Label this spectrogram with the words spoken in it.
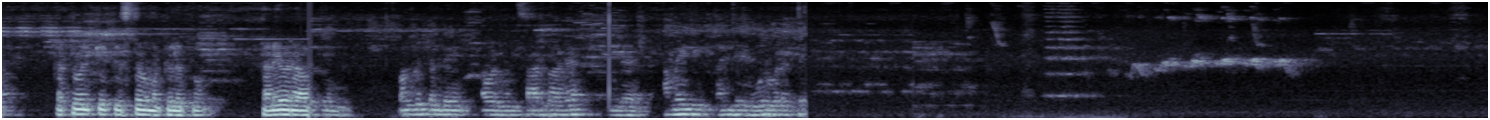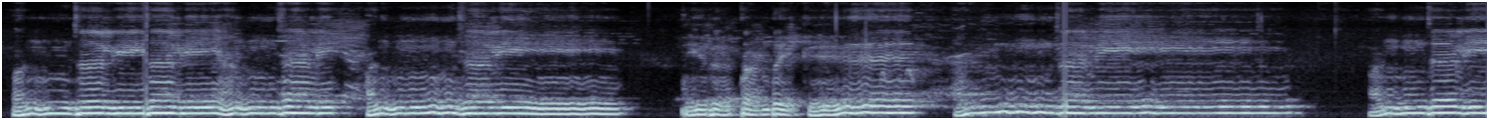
கத்தோலிக்க கிறிஸ்தவ மக்களுக்கும் தலைவராக பங்கு தந்தை அவர்களின் சார்பாக இந்த அமைதி அஞ்சலி ஊர்வலத்தை அஞ்சலி அஞ்சலி அஞ்சலி அஞ்சலி திரு தந்தைக்கு அஞ்சலி அஞ்சலி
